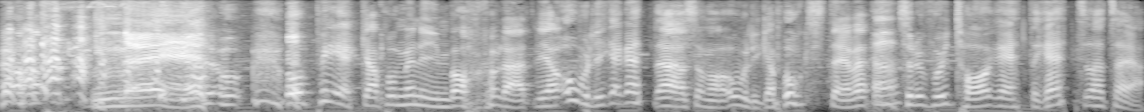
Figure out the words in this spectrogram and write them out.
Nej! och, och pekar på menyn bakom där att vi har olika rätter här som har olika bokstäver. Så du får ju ta rätt rätt så att säga.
